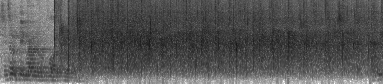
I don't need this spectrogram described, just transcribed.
So let's have a big round of applause for Amanda. And if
